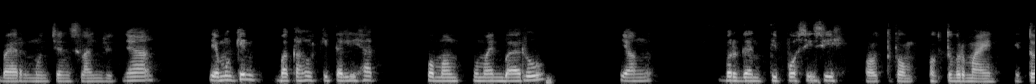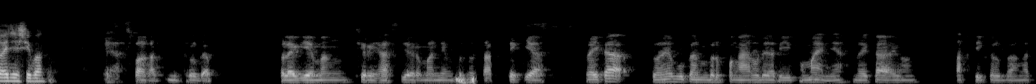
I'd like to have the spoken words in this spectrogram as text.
Bayern Munchen selanjutnya. Ya mungkin bakal kita lihat pemain-pemain baru yang berganti posisi waktu waktu bermain. Itu aja sih bang. Ya, sepakat betul Gap. Apalagi emang ciri khas Jerman yang penuh taktik ya. Mereka sebenarnya bukan berpengaruh dari pemain ya. Mereka emang taktikal banget.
